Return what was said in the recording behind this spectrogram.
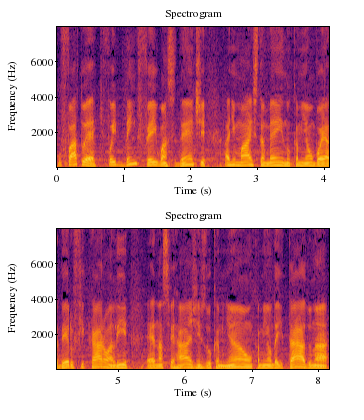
O fato é que foi bem feio o acidente. Animais também no caminhão boiadeiro ficaram ali é, nas ferragens do caminhão, caminhão deitado na,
